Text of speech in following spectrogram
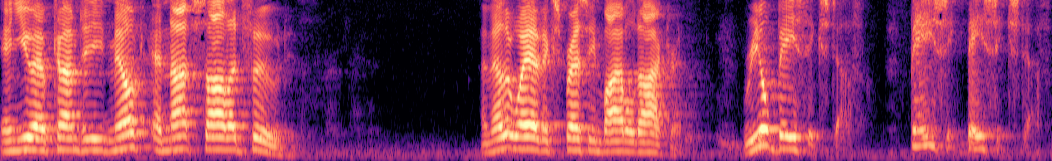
And you have come to eat milk and not solid food. Another way of expressing Bible doctrine. Real basic stuff. Basic, basic stuff.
